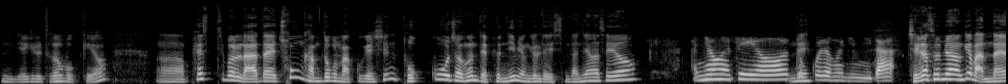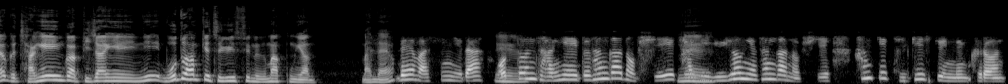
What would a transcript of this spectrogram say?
좀 얘기를 들어볼게요. 어, 페스티벌 라다의 총 감독을 맡고 계신 독고정은 대표님 연결되어 있습니다. 안녕하세요. 안녕하세요. 네. 독고정은입니다. 제가 설명한 게 맞나요? 그 장애인과 비장애인이 모두 함께 즐길 수 있는 음악 공연 맞나요? 네, 맞습니다. 예. 어떤 장애에도 상관없이 자기 네. 유형에 상관없이 함께 즐길 수 있는 그런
